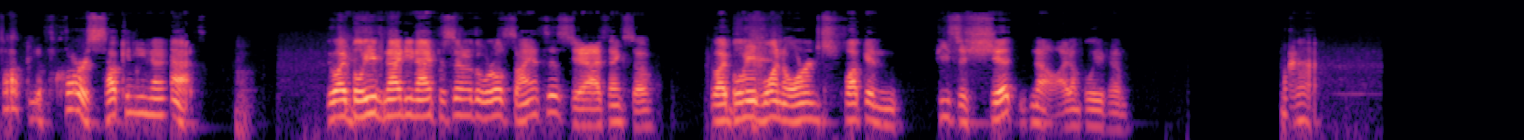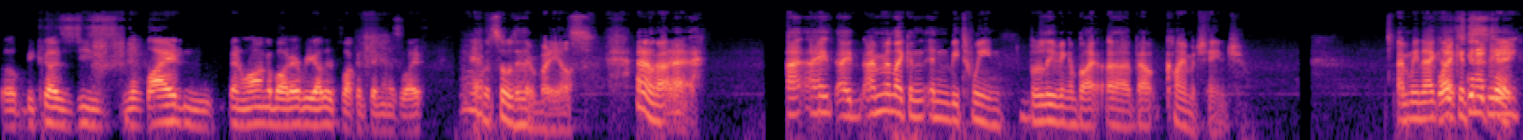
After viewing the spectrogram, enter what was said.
Fuck, of course. How can you not? Do I believe 99% of the world's scientists? Yeah, I think so. Do I believe one orange fucking piece of shit? No, I don't believe him. Why not? So because he's lied and been wrong about every other fucking thing in his life. Yeah, but so did everybody else. I don't know. I, I, I, I'm in like in, in between believing about uh, about climate change. I mean, I, I can see. take?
